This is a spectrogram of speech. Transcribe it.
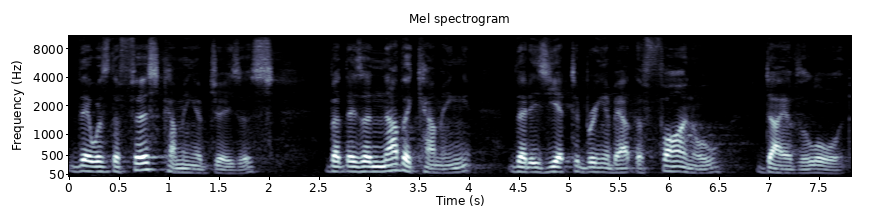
there was the first coming of Jesus, but there's another coming that is yet to bring about the final day of the Lord.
